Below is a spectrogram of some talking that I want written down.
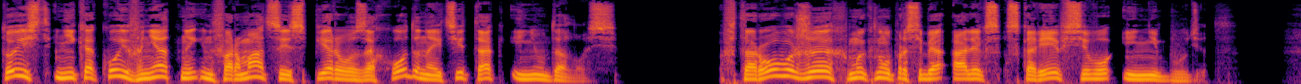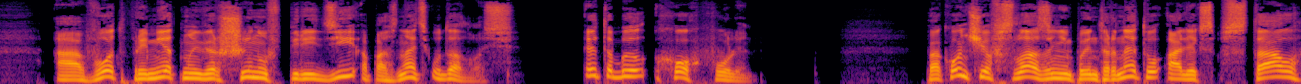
То есть никакой внятной информации с первого захода найти так и не удалось. Второго же, хмыкнул про себя Алекс, скорее всего, и не будет. А вот приметную вершину впереди опознать удалось. Это был Хохфулин. Покончив с лазанием по интернету, Алекс встал,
